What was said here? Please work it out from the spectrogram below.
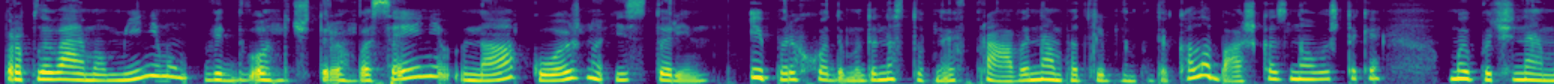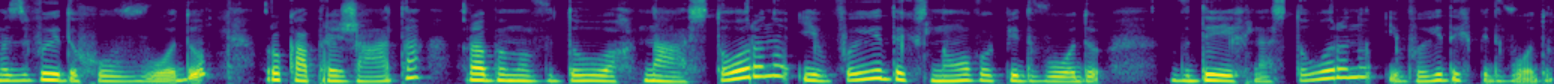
Пропливаємо мінімум від 2 до 4 басейнів на кожну із сторін. І переходимо до наступної вправи. Нам потрібна буде калабашка знову ж таки. Ми починаємо з видоху в воду, рука прижата, робимо вдох на сторону і видих знову під воду. Вдих на сторону і видих під воду.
